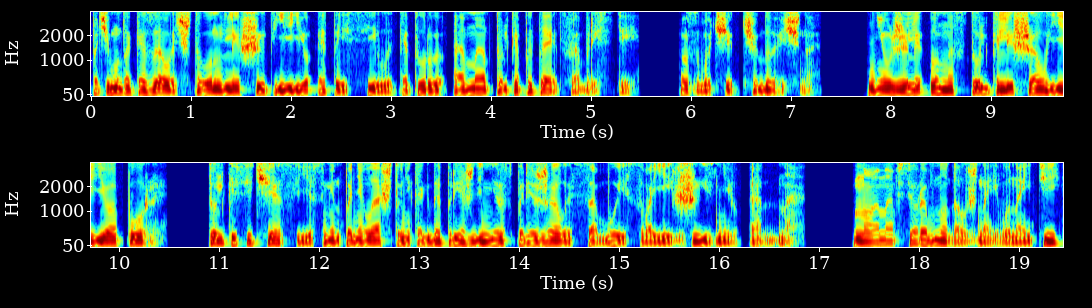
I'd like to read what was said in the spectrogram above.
Почему-то казалось, что он лишит ее этой силы, которую она только пытается обрести. Звучит чудовищно. Неужели он настолько лишал ее опоры? Только сейчас Ясмин поняла, что никогда прежде не распоряжалась собой и своей жизнью одна. Но она все равно должна его найти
